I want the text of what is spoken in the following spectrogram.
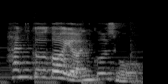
한국어 연구소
